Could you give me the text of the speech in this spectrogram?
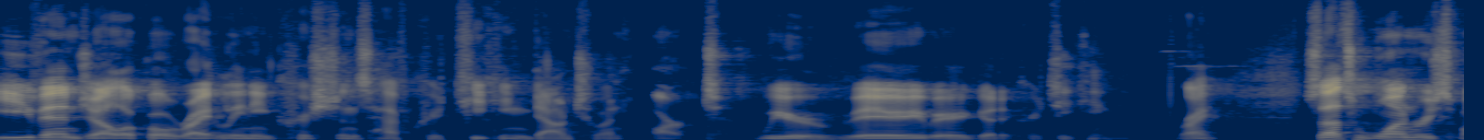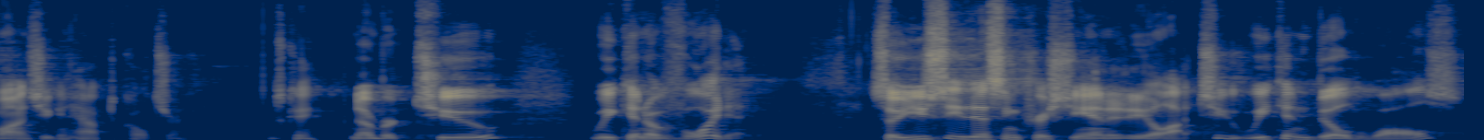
evangelical right leaning Christians have critiquing down to an art. We are very, very good at critiquing, right? So that's one response you can have to culture. Okay? Number two, we can avoid it. So you see this in Christianity a lot too. We can build walls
